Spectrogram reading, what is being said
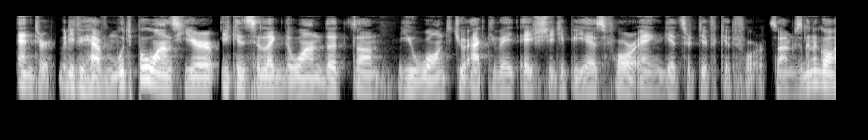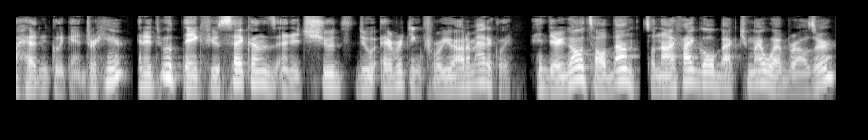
enter. But if you have multiple ones here, you can select the one that um, you want to activate HTTPS for and get certificate for. So I'm just going to go ahead and click enter here. And it will take a few seconds and it should do everything for you automatically. And there you go, it's all done. So now if I go back to my web browser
